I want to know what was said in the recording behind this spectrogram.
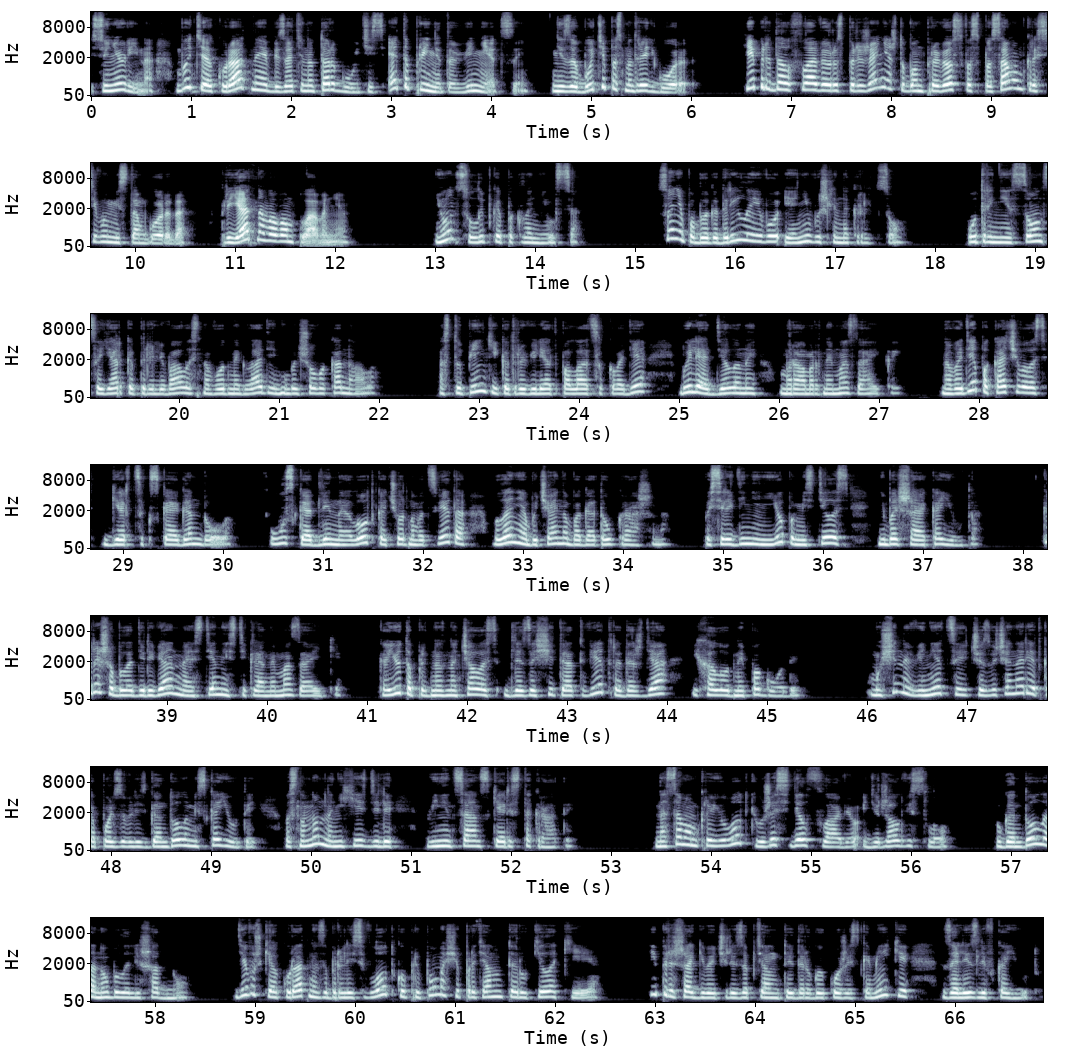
«Синьорина, будьте аккуратны и обязательно торгуйтесь, это принято в Венеции. Не забудьте посмотреть город. Я передал Флавио распоряжение, чтобы он провез вас по самым красивым местам города. Приятного вам плавания!» И он с улыбкой поклонился. Соня поблагодарила его, и они вышли на крыльцо. Утреннее солнце ярко переливалось на водной глади небольшого канала, а ступеньки, которые вели от палаца к воде, были отделаны мраморной мозаикой. На воде покачивалась герцогская гондола. Узкая длинная лодка черного цвета была необычайно богато украшена. Посередине нее поместилась небольшая каюта. Крыша была деревянная, а стены из стеклянной мозаики. Каюта предназначалась для защиты от ветра, дождя и холодной погоды. Мужчины в Венеции чрезвычайно редко пользовались гондолами с каютой, в основном на них ездили венецианские аристократы. На самом краю лодки уже сидел Флавио и держал весло. У гондолы оно было лишь одно. Девушки аккуратно забрались в лодку при помощи протянутой руки лакея и, перешагивая через обтянутые дорогой кожей скамейки, залезли в каюту.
